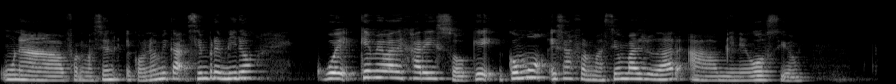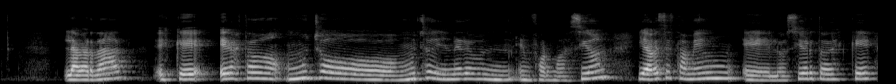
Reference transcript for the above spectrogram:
una formación económica, siempre miro qué me va a dejar eso, ¿Qué, cómo esa formación va a ayudar a mi negocio. La verdad es que he gastado mucho, mucho dinero en, formación y a veces también eh, lo cierto es que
